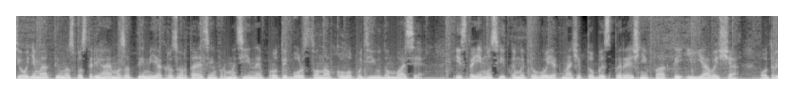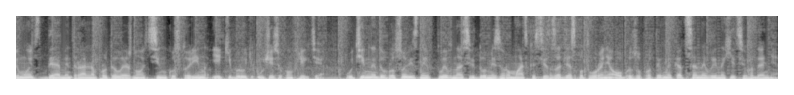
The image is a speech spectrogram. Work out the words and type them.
Сьогодні ми активно спостерігаємо за тим, як розгортається інформаційне протиборство навколо подій у Донбасі, і стаємо свідками того, як, начебто, безперечні факти і явища отримують діаметрально протилежну оцінку сторін, які беруть участь у конфлікті. Утім, недобросовісний вплив на свідомість громадськості задля спотворення образу противника це не винахід сьогодення.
